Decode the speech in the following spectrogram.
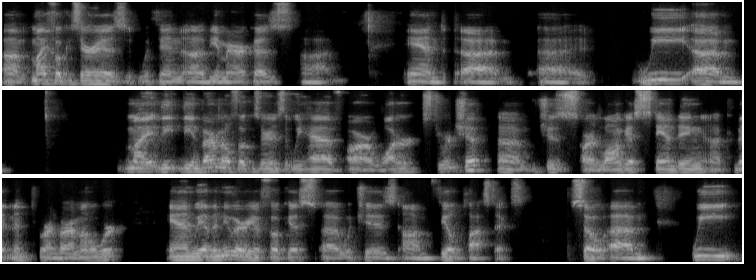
Um, my focus area is within uh, the Americas. and uh, we my the, the environmental focus areas that we have are water stewardship, um, which is our longest standing uh, commitment to our environmental work. And we have a new area of focus, uh, which is um, field plastics. So um, we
